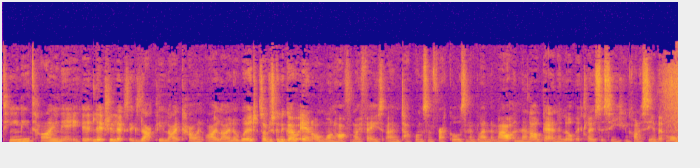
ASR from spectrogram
teeny tiny. It literally looks exactly like how an eyeliner would. So I'm just going to go in on one half of my face and tap on some freckles and then blend them out and then I'll get in a little bit closer so you can kind of see a bit more.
